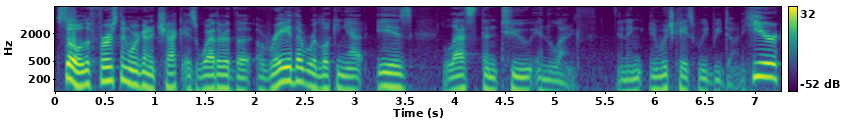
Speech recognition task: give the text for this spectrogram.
So the first thing we're going to check is whether the array that we're looking at is less than 2 in length, and in, in which case we'd be done. Here,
